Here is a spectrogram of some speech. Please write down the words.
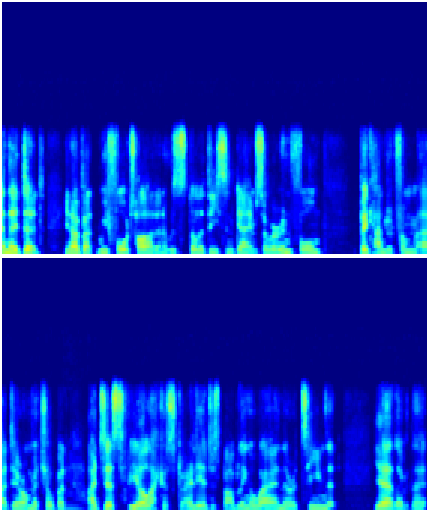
and they did. You know, but we fought hard, and it was still a decent game. So we're in form. Big hundred from uh, Daryl Mitchell, but mm. I just feel like Australia just bubbling away, and they're a team that yeah, they, they,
